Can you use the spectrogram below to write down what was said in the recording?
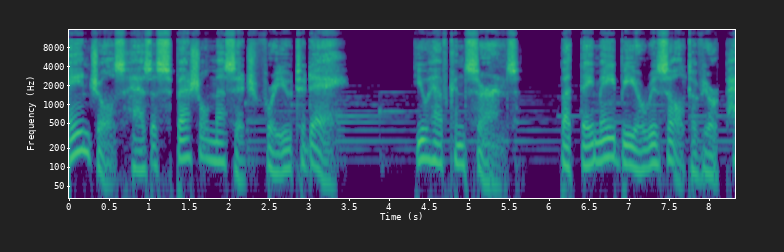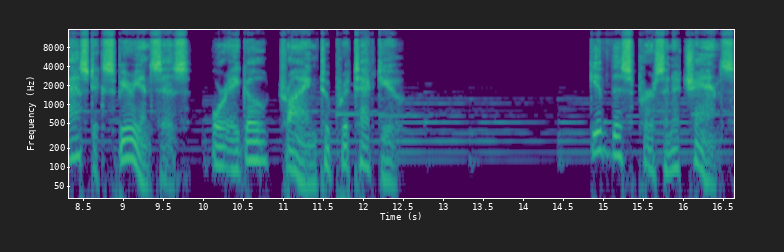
Angels has a special message for you today. You have concerns, but they may be a result of your past experiences or ego trying to protect you. Give this person a chance.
